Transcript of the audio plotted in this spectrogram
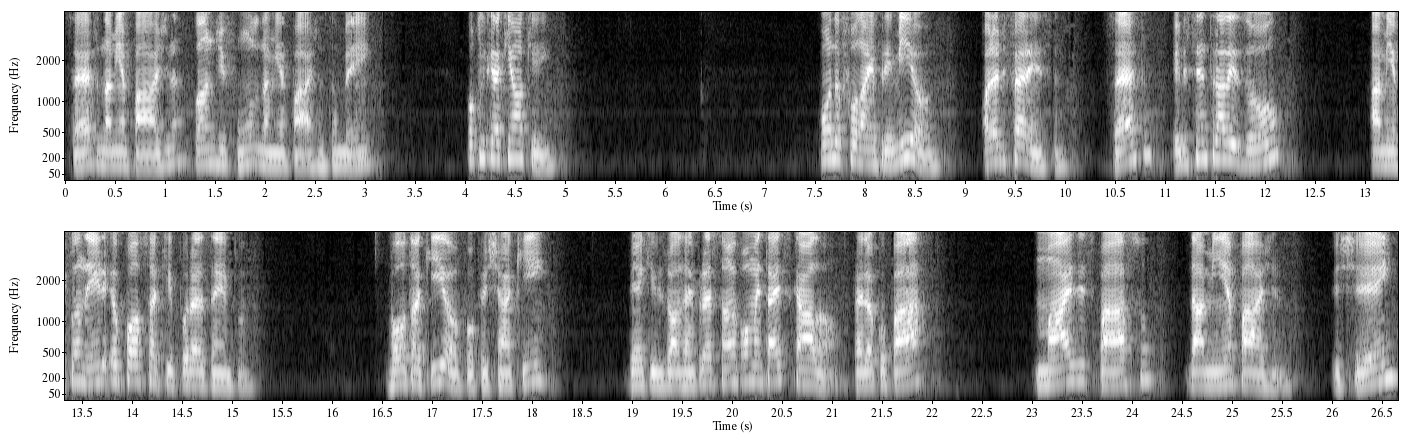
certo? Na minha página, plano de fundo na minha página também. Vou clicar aqui em OK. Quando eu for lá imprimir, ó, olha a diferença, certo? Ele centralizou a minha planilha. Eu posso aqui, por exemplo, volto aqui, ó, vou fechar aqui, vem aqui visualizar a impressão, eu vou aumentar a escala, para ele ocupar mais espaço da minha página. Fechei,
